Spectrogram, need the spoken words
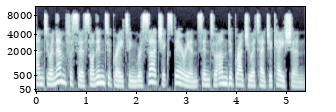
and to an emphasis on integrating research experience into undergraduate education.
